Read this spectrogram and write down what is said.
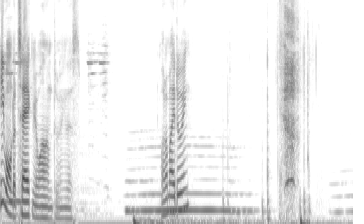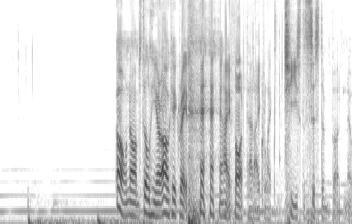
He won't attack me while I'm doing this. What am I doing? oh, no, I'm still here. Oh, okay, great. I thought that I could, like, cheese the system, but no.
